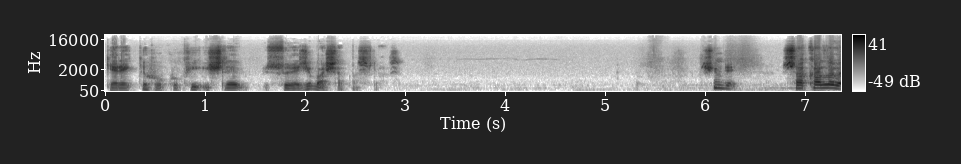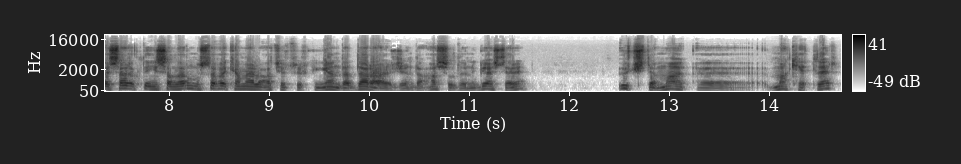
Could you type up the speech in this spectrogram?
gerekli hukuki işlev süreci başlatması lazım. Şimdi sakallı ve sarıklı insanların Mustafa Kemal Atatürk'ün yanında dar ağacında asıldığını gösteren üç de ma- e, maketler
